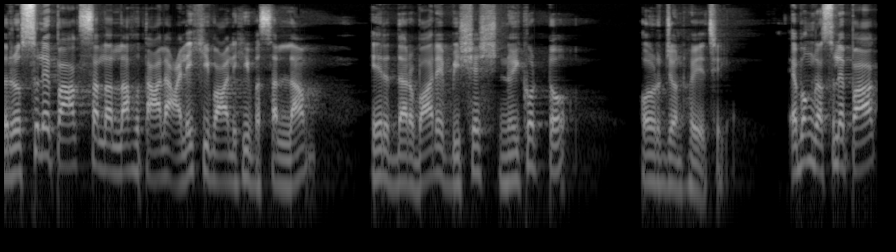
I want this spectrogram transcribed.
রসুলে পাক সাল্লাহ তালা আলহি বা আলহি ওয়াসাল্লাম এর দরবারে বিশেষ নৈকট্য অর্জন হয়েছিল। এবং রসুলে পাক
